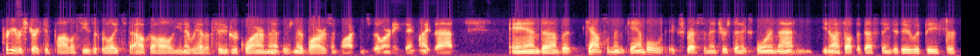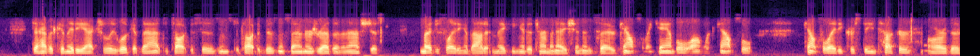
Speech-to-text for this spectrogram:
pretty restrictive policy as it relates to alcohol. You know, we have a food requirement. There's no bars in Watkinsville or anything like that. And uh, but Councilman Campbell expressed some interest in exploring that, and you know I thought the best thing to do would be for to have a committee actually look at that, to talk to citizens, to talk to business owners, rather than us just legislating about it and making a determination. And so Councilman Campbell, along with Council Council Lady Christine Tucker, are the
